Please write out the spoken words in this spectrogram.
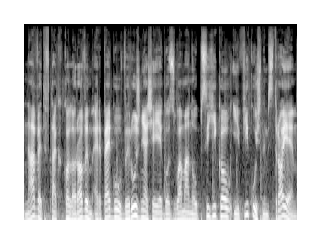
Nawet w tak kolorowym RPG-u wyróżnia się jego złamaną psychiką i fikuśnym strojem.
